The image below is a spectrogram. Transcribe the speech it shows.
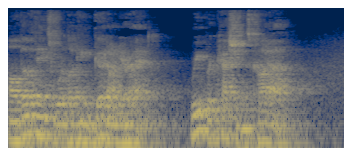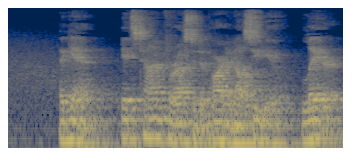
Although things were looking good on your end, repercussions caught up. Again, it's time for us to depart and I'll see you later.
